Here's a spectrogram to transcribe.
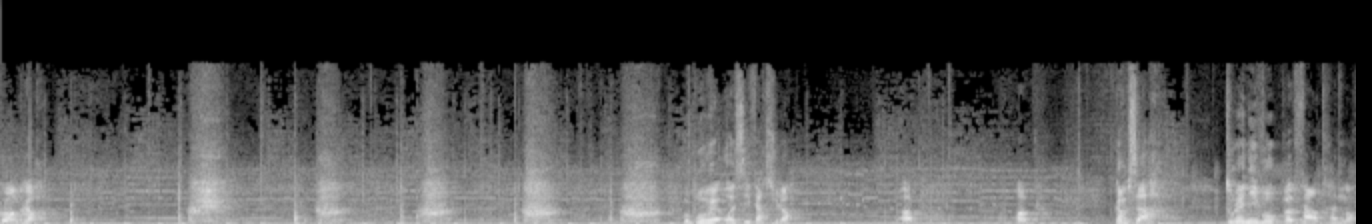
Encore Vous pouvez aussi faire celui-là. Hop, hop. Comme ça, tous les niveaux peuvent faire l'entraînement.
